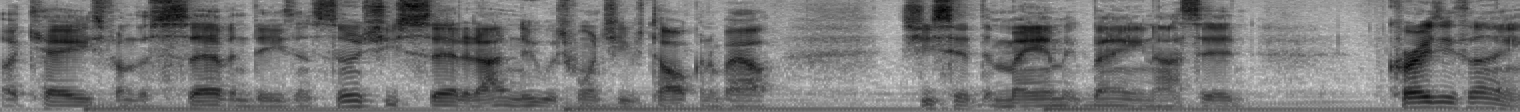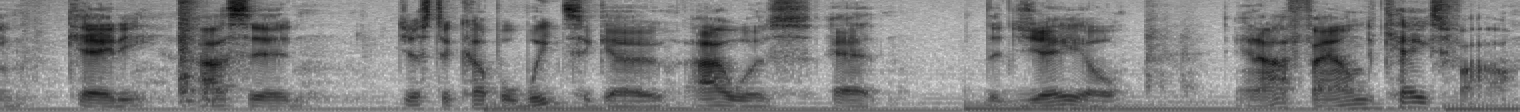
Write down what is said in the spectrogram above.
a case from the 70s? And as soon as she said it, I knew which one she was talking about. She said, The Mann McBain. I said, Crazy thing, Katie. I said, Just a couple weeks ago, I was at the jail and I found the case file.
